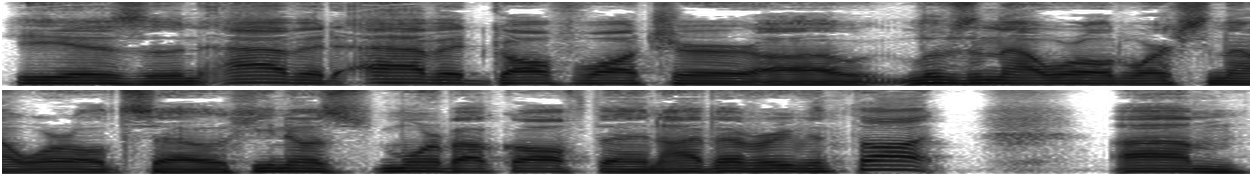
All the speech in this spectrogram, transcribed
He is an avid, avid golf watcher. Uh, lives in that world, works in that world, so he knows more about golf than I've ever even thought. Um,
